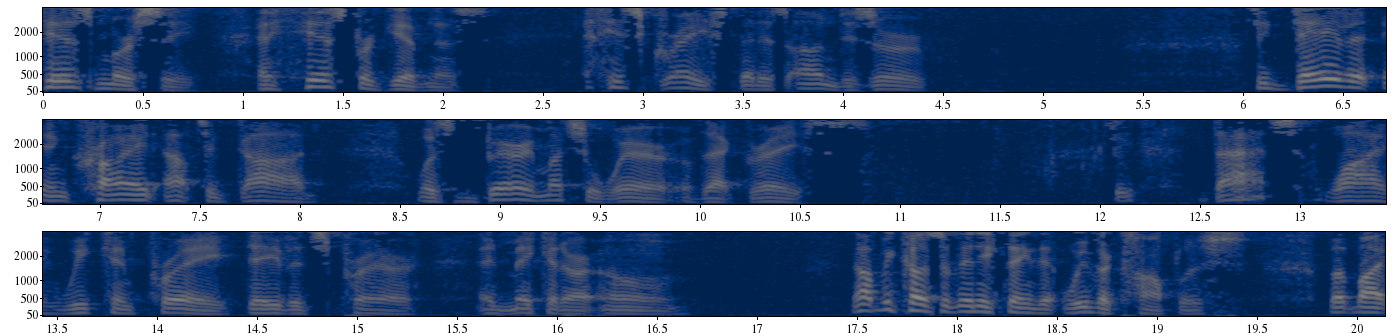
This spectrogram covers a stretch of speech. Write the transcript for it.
His mercy and His forgiveness and His grace that is undeserved. See, David, in crying out to God, was very much aware of that grace. See, that's why we can pray David's prayer and make it our own. Not because of anything that we've accomplished, but by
